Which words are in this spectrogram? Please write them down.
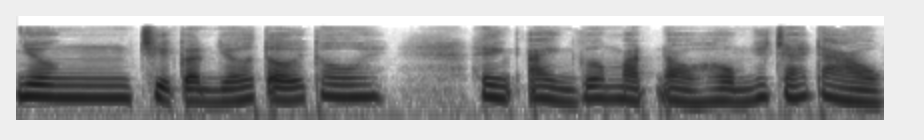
Nhưng chỉ cần nhớ tới thôi, hình ảnh gương mặt đỏ hồng như trái đào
